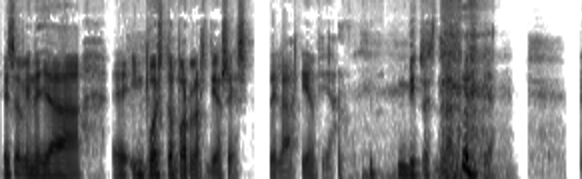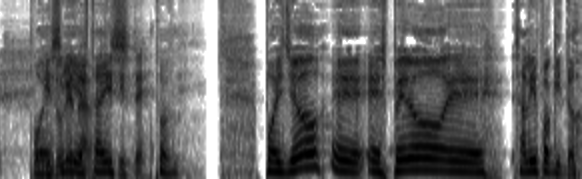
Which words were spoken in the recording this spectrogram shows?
eso viene ya eh, impuesto por los dioses de la ciencia. Dioses de la ciencia. Pues ¿Y tú sí, qué tal? estáis. ¿Qué hiciste? Pues, pues yo eh, espero eh, salir poquito.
